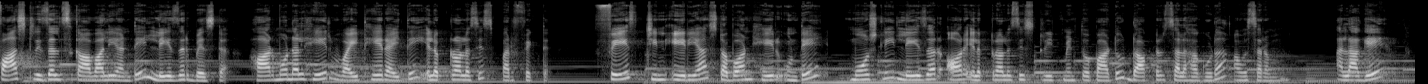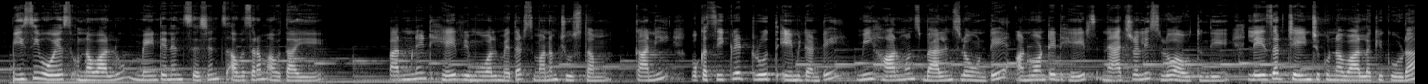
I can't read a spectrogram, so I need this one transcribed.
ఫాస్ట్ రిజల్ట్స్ కావాలి అంటే laser best. Hormonal hair white hair అయితే electrolysis perfect. Face chin area stubborn hair ఉంటే మోస్ట్లీ లేజర్ ఆర్ ఎలక్ట్రాలసిస్ ట్రీట్మెంట్తో పాటు డాక్టర్ సలహా కూడా అవసరం. అలాగే పీసీఓఎస్ ఉన్నవాళ్ళు మెయింటెనెన్స్ సెషన్స్ అవసరం అవుతాయి. పర్మనెంట్ హెయిర్ రిమూవల్ మెథడ్స్ మనం చూస్తాం. కానీ ఒక సీక్రెట్ ట్రూత్ ఏమిటంటే మీ హార్మోన్స్ బ్యాలెన్స్లో ఉంటే అన్వాంటెడ్ హెయిర్స్ న్యాచురలీ స్లో అవుతుంది. లేజర్ చేయించుకున్న వాళ్ళకి కూడా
